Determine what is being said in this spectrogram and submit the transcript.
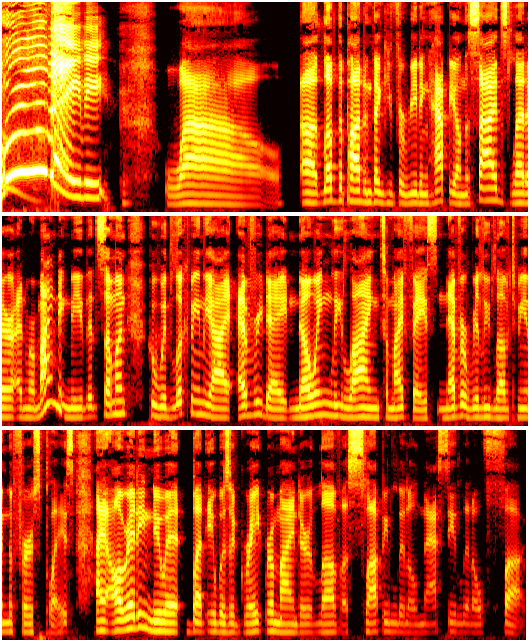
Ooh, baby. Wow. Uh, love the pod and thank you for reading Happy on the Sides letter and reminding me that someone who would look me in the eye every day, knowingly lying to my face, never really loved me in the first place. I already knew it, but it was a great reminder. Love a sloppy little, nasty little fuck.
